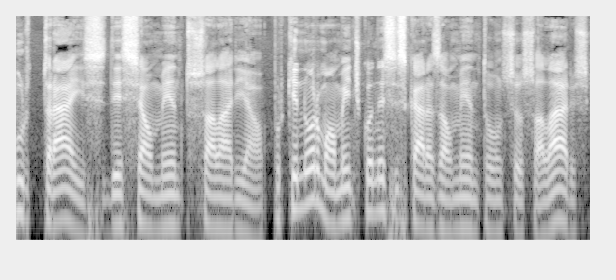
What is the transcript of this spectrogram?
por trás desse aumento salarial. Porque normalmente, quando esses caras aumentam os seus salários,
